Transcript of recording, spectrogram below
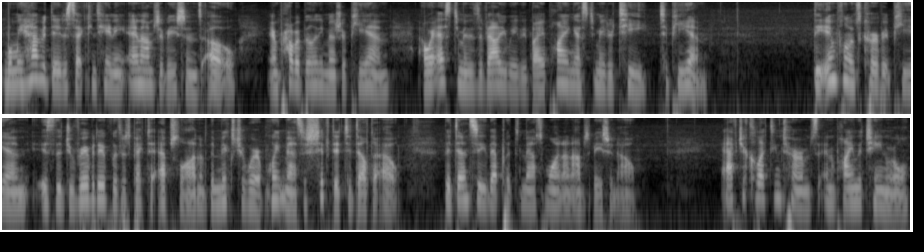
When we have a data set containing n observations O and probability measure Pn, our estimate is evaluated by applying estimator t to Pn. The influence curve at Pn is the derivative with respect to epsilon of the mixture where a point mass is shifted to delta O. the density that puts mass 1 on observation O. After collecting terms and applying the chain rule,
